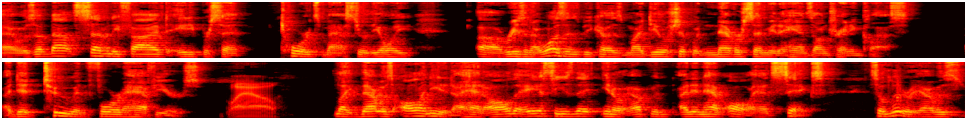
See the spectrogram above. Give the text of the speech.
I was about 75 to 80% towards master. The only uh, reason I wasn't is because my dealership would never send me to hands on training class. I did two in four and a half years. Wow like that was all I needed. I had all the ASEs that, you know, up and I didn't have all, I had six. So literally I was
